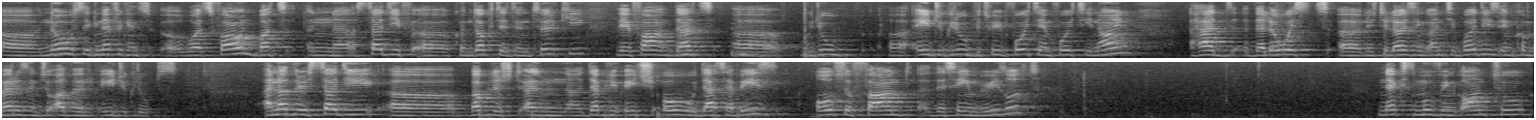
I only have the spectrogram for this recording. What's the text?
Uh, no significance uh, was found, but in a study uh, conducted in Turkey, they found that uh, group, age group between 40 and 49 had the lowest neutralizing antibodies in comparison to other age groups. Another study published in WHO database also found the same result. Next, moving on to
